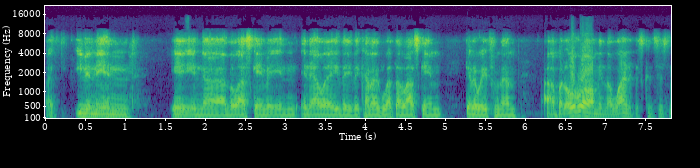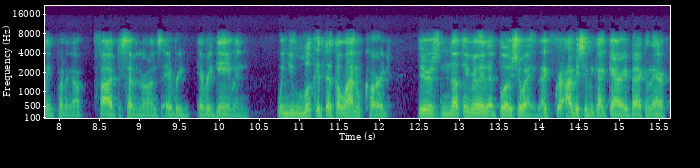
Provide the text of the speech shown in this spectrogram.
uh, even in in uh, the last game in in LA, they they kind of let that last game get away from them. Uh, but overall, I mean, the lineup is consistently putting up five to seven runs every every game. And when you look at, at the lineup card, there's nothing really that blows you away. Like obviously, we got Gary back in there.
